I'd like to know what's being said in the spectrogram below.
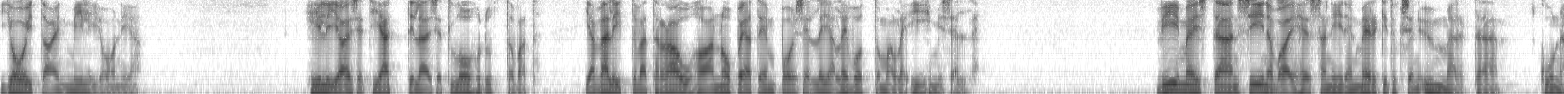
joitain miljoonia. Hiljaiset jättiläiset lohduttavat, ja välittävät rauhaa nopeatempoiselle ja levottomalle ihmiselle. Viimeistään siinä vaiheessa niiden merkityksen ymmärtää, kun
